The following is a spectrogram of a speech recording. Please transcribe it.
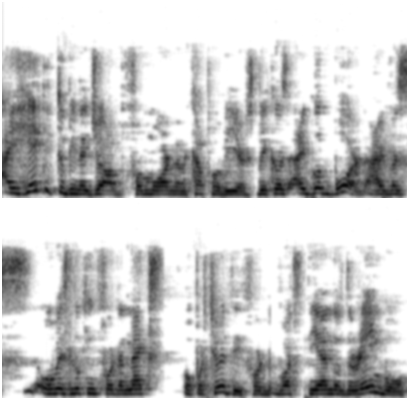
I hated to be in a job for more than a couple of years because I got bored. I was always looking for the next opportunity for what's the end of the rainbow.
